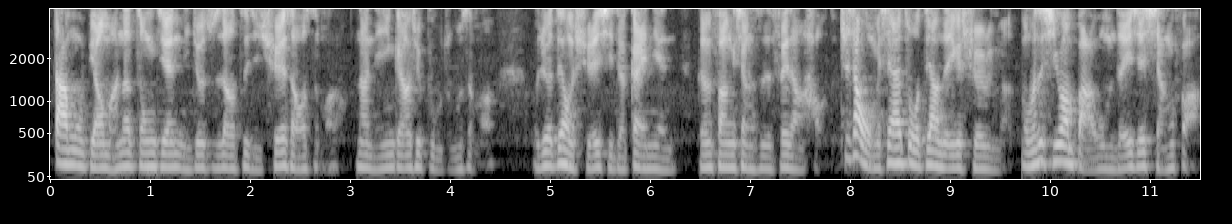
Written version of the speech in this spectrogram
大目标嘛。那中间你就知道自己缺少什么，那你应该要去补足什么。我觉得这种学习的概念跟方向是非常好的。就像我们现在做这样的一个 sharing 嘛，我们是希望把我们的一些想法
